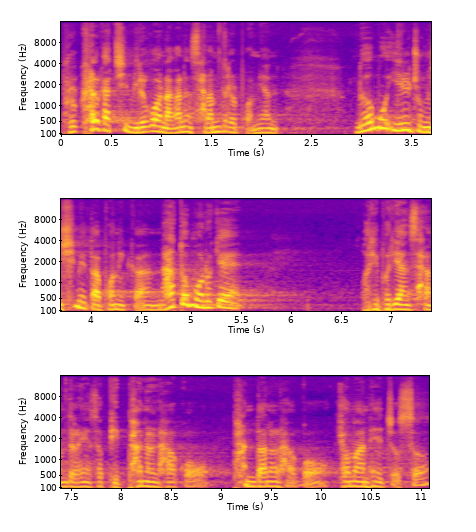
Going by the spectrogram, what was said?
불칼같이 밀고 나가는 사람들을 보면 너무 일 중심이다 보니까 나도 모르게 어리버리한 사람들을 향해서 비판을 하고 판단을 하고 교만해져서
